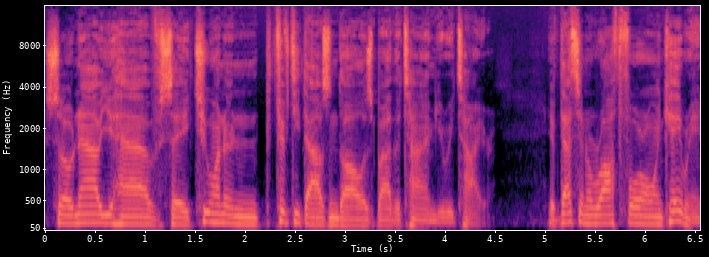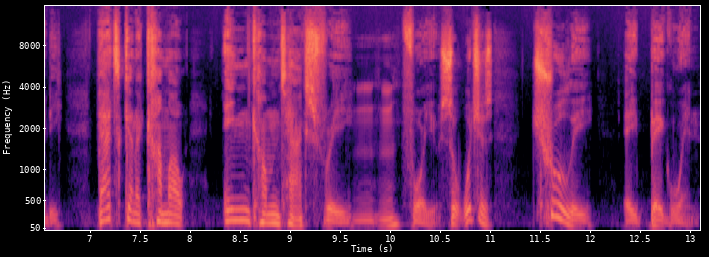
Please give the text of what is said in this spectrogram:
so now you have, say, $250,000 by the time you retire. If that's in a Roth 401k, Randy, that's going to come out income tax free mm-hmm. for you. So, which is truly a big win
